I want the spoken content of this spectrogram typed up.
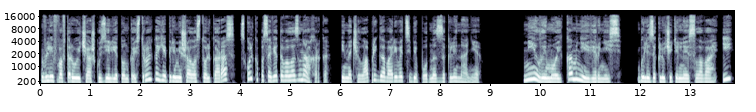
Влив во вторую чашку зелье тонкой струйкой, я перемешала столько раз, сколько посоветовала знахарка, и начала приговаривать себе под нос заклинание. «Милый мой, ко мне вернись», — были заключительные слова, и...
